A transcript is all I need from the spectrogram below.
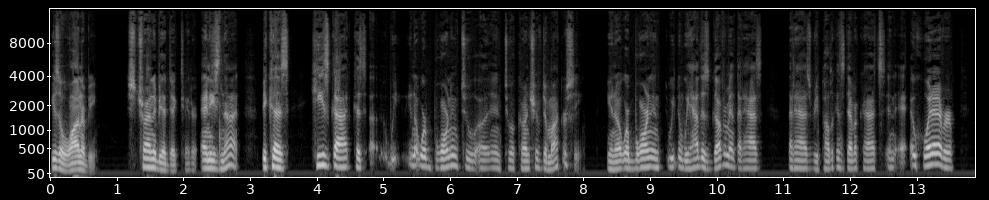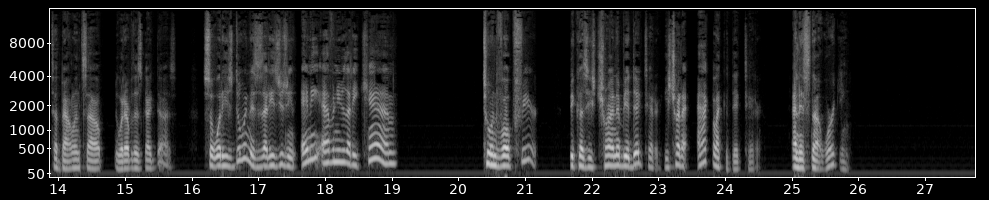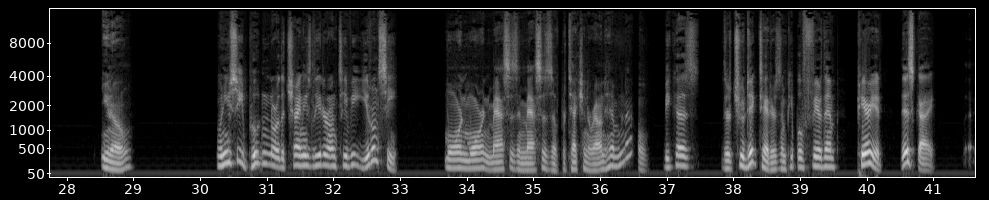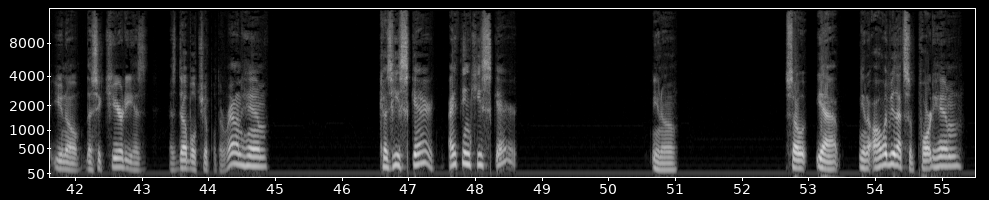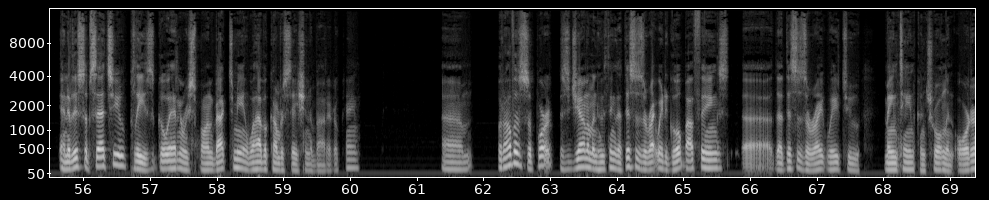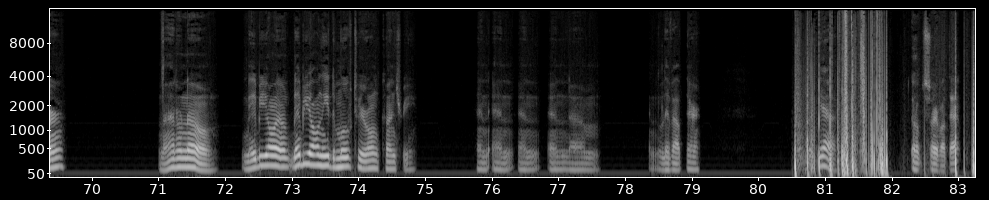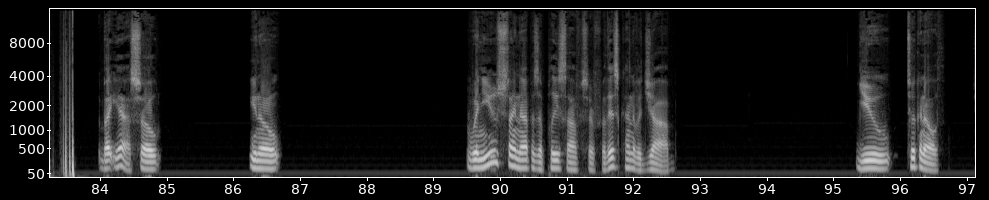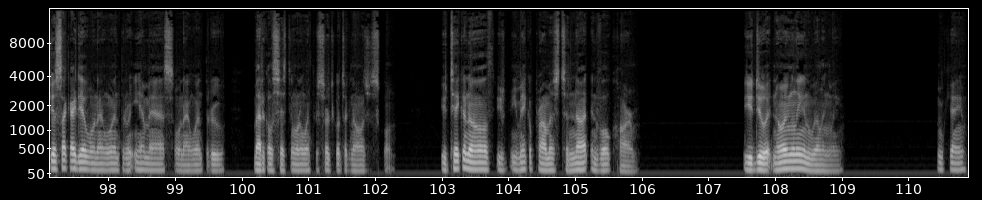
he's a wannabe. He's trying to be a dictator, and he's not because he's got because uh, we you know we're born into uh, into a country of democracy. You know, we're born in we, we have this government that has that has Republicans, Democrats, and uh, whatever to balance out whatever this guy does. So what he's doing is, is that he's using any avenue that he can to invoke fear because he's trying to be a dictator. He's trying to act like a dictator, and it's not working. You know, when you see Putin or the Chinese leader on TV, you don't see more and more and masses and masses of protection around him? No, because they're true dictators and people fear them. Period. This guy, you know, the security has has double tripled around him because he's scared. I think he's scared. You know. So yeah, you know, all of you that support him, and if this upsets you, please go ahead and respond back to me, and we'll have a conversation about it. Okay. Um, but all the support this gentleman who think that this is the right way to go about things, uh, that this is the right way to maintain control and order. I don't know. Maybe you all maybe you all need to move to your own country, and and and and um, and live out there. But yeah. Oh, sorry about that. But yeah, so you know, when you sign up as a police officer for this kind of a job, you took an oath, just like I did when I went through EMS, when I went through medical assisting, when I went through surgical technology school. You take an oath, you, you make a promise to not invoke harm. You do it knowingly and willingly. Okay?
